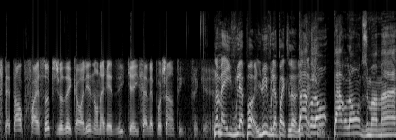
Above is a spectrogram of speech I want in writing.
C'était tard pour faire ça, puis je veux dire, Colin, on aurait dit qu'il savait pas chanter. Fait que, Non, mais il voulait pas. Lui, il voulait pas être là. Parlons, du moment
